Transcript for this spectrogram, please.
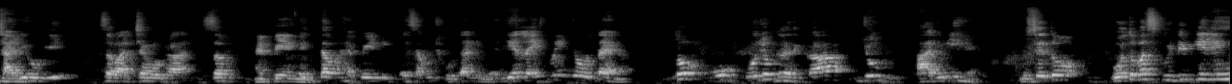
शादी होगी सब अच्छा होगा सब हैप्पी एंडिंग एकदम हैप्पी एंडिंग ऐसा कुछ होता नहीं है। रियल लाइफ में जो होता है ना तो वो वो जो घर का जो आदमी है उसे तो वो तो बस दिन के लिए ही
